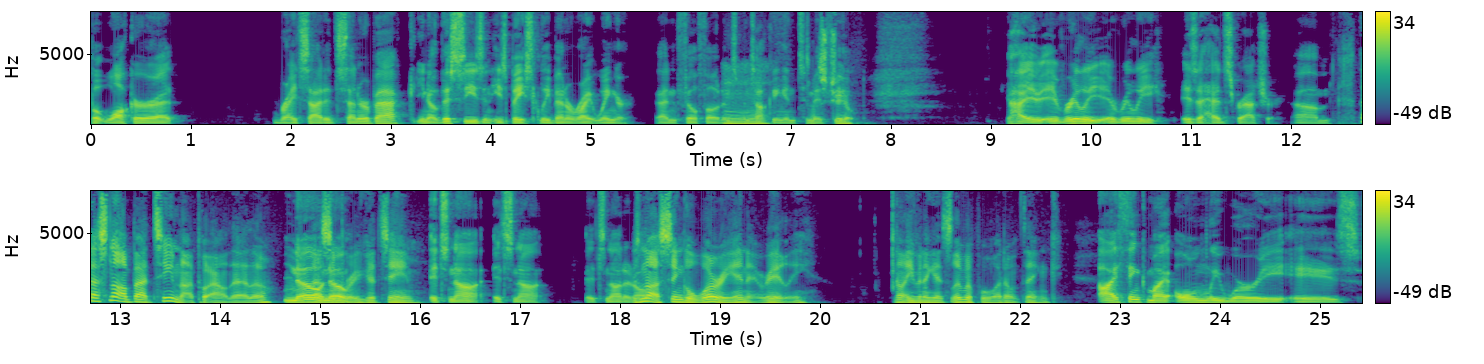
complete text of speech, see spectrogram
but Walker at right sided center back. You know, this season he's basically been a right winger, and Phil Foden's been Mhm. tucking into That's midfield. true. Yeah, it, it really it really is a head scratcher. Um, That's not a bad team that I put out there, though. no, That's no, a pretty good team. it's not. It's not. It's not at There's all. not a single worry in it, really. Not even against Liverpool, I don't think. I think my only worry is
